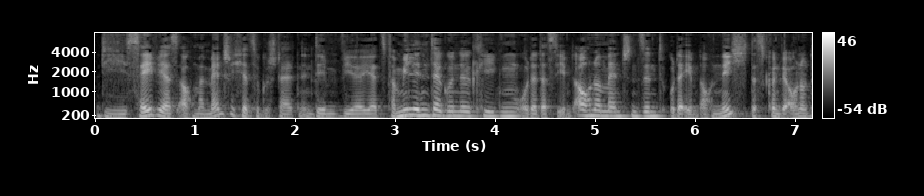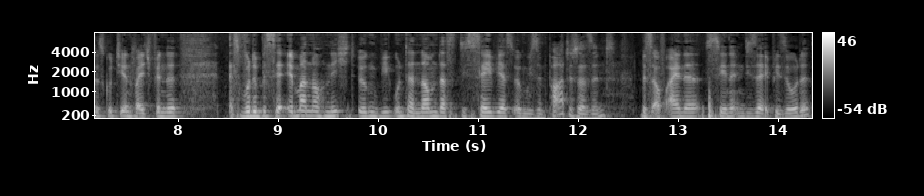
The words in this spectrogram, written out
die Saviors auch mal menschlicher zu gestalten, indem wir jetzt Familienhintergründe kriegen oder dass sie eben auch nur Menschen sind oder eben auch nicht. Das können wir auch noch diskutieren, weil ich finde, es wurde bisher immer noch nicht irgendwie unternommen, dass die Saviors irgendwie sympathischer sind, bis auf eine Szene in dieser Episode.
